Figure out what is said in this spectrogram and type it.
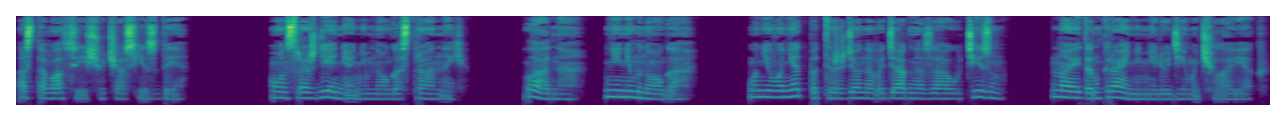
оставался еще час езды. Он с рождения немного странный. Ладно, не немного, у него нет подтвержденного диагноза аутизм, но Эйтан крайне нелюдимый человек.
